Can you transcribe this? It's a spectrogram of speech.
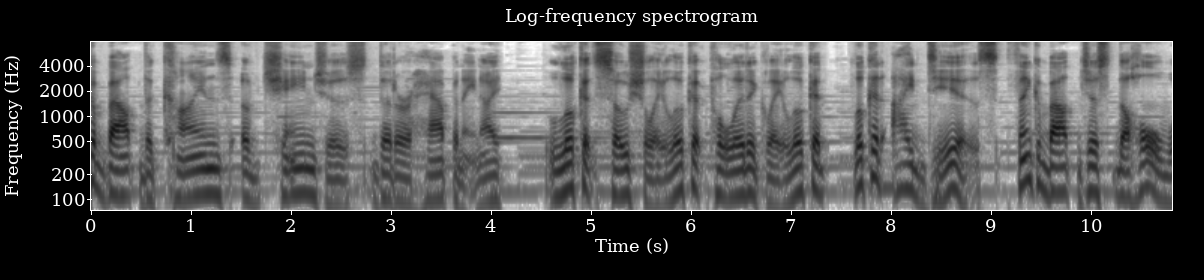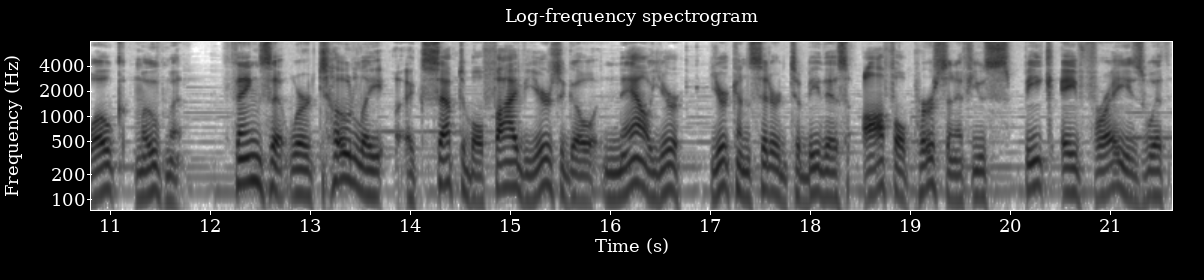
about the kinds of changes that are happening. I look at socially, look at politically, look at look at ideas. Think about just the whole woke movement. Things that were totally acceptable 5 years ago, now you're you're considered to be this awful person if you speak a phrase with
